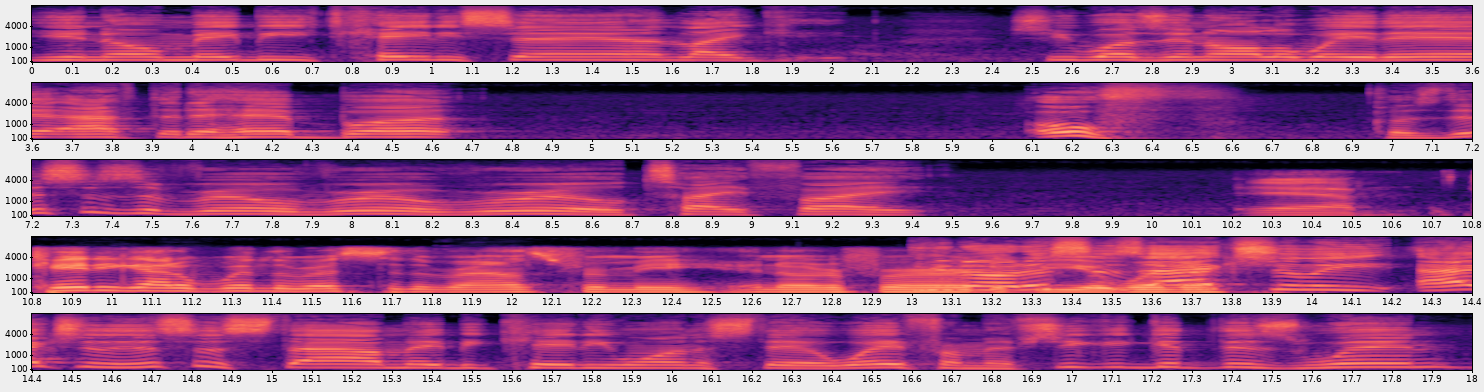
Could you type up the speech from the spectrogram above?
You know, maybe Katie saying like she wasn't all the way there after the headbutt. Oof, because this is a real, real, real tight fight. Yeah, Katie got to win the rest of the rounds for me in order for her You know, to this be a is winner. actually actually this is a style maybe Katie want to stay away from. If she could get this win,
